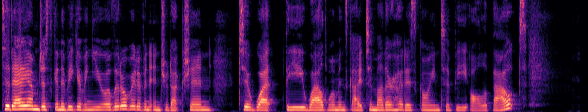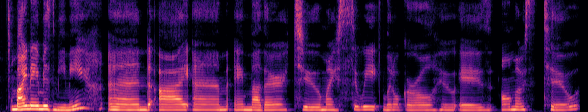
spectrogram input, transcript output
Today, I'm just going to be giving you a little bit of an introduction to what the Wild Woman's Guide to Motherhood is going to be all about. My name is Mimi, and I am a mother to my sweet little girl who is almost two,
